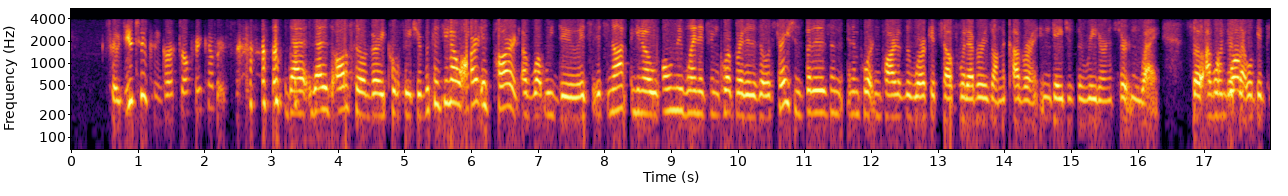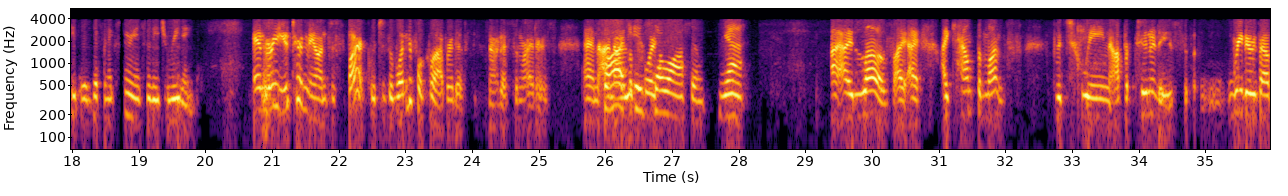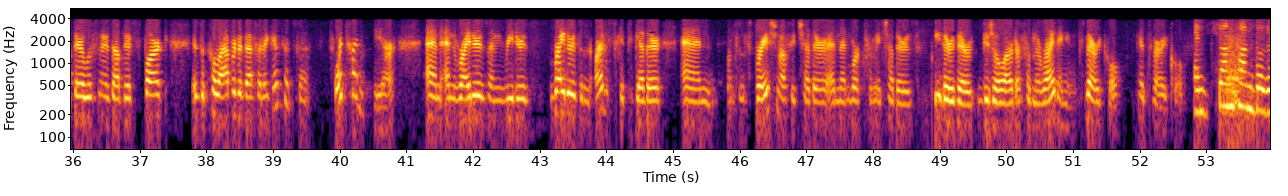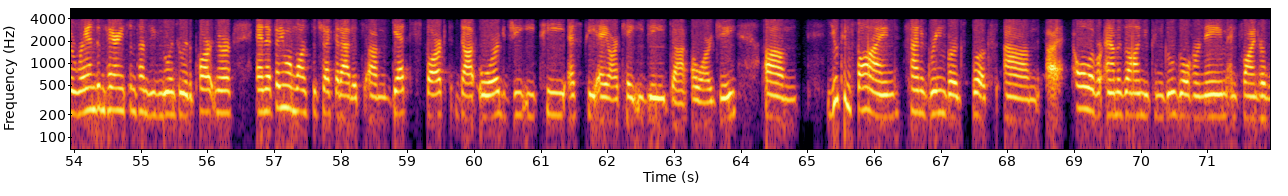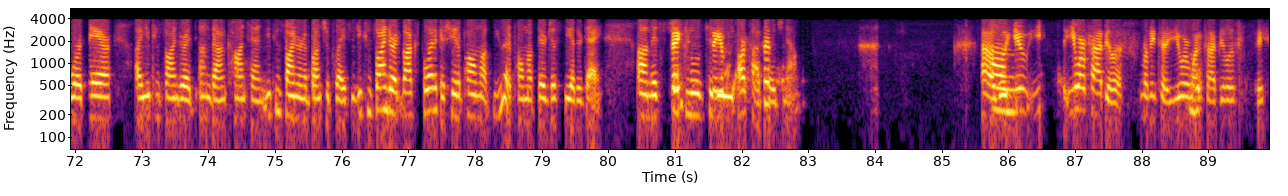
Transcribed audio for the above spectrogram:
So you too can collect all three covers. that that is also a very cool feature because you know art is part of what we do. It's it's not you know only when it's incorporated as illustrations, but it is an, an important part of the work itself. Whatever is on the cover engages the reader in a certain way. So I wonder Well- if that will give people a different experience with each reading. Anne Marie, you turned me on to Spark, which is a wonderful collaborative of artists and writers. And, and I Spark look is forward so awesome. Yeah. I, I love. I, I I count the months between opportunities. Readers out there, listeners out there, Spark is a collaborative effort. I guess it's a four times a year, and and writers and readers, writers and artists get together and bounce inspiration off each other, and then work from each other's either their visual art or from their writing. It's very cool. It's very cool. And sometimes those are random pairings. Sometimes you can go into it with a partner. And if anyone wants to check that out, it's um, getsparked.org, G-E-T-S-P-A-R-K-E-D dot O-R-G. Um, you can find Hannah Greenberg's books um, uh, all over Amazon. You can Google her name and find her work there. Uh, you can find her at Unbound Content. You can find her in a bunch of places. You can find her at Vox Poetica. She had a poem up. You had a poem up there just the other day. Um, it's just Thanks. moved to the archive page now. Uh, well, Um, you, you you are fabulous. Let me tell you, you are one fabulous lady.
